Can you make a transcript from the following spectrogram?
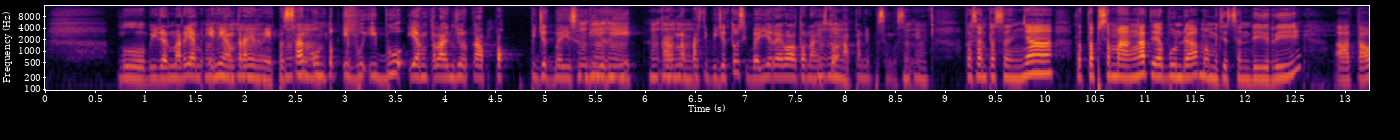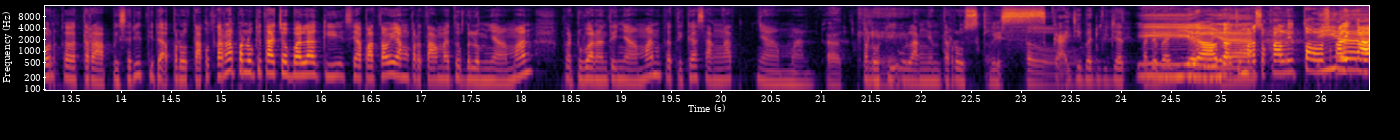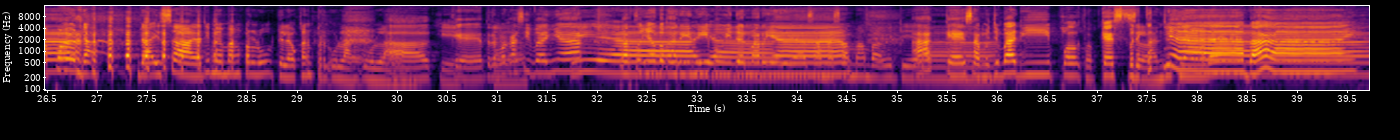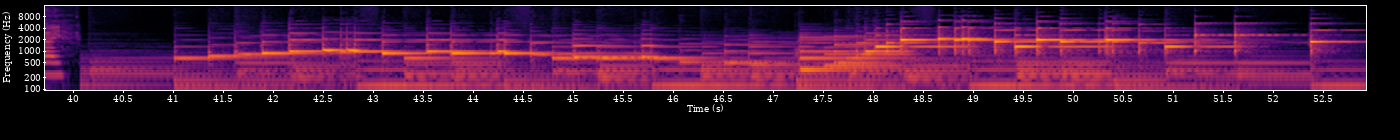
Bu Bidan Mariam ini yang terakhir nih pesan untuk ibu-ibu yang telanjur kapok pijat bayi sendiri karena pasti pijat tuh si bayi rewel atau nangis tuh apa nih pesan-pesannya? Pesan-pesannya tetap semangat ya Bunda memijit sendiri atau ke terapis. Jadi tidak perlu takut karena perlu kita coba lagi. Siapa tahu yang pertama itu belum nyaman, kedua nanti nyaman, ketiga sangat nyaman. Oke. Perlu diulangin terus gitu. keajaiban pijat pada bayi Iya, ya, enggak ya. cuma sekali toh, sekali Iya. kapo ya enggak enggak bisa. Jadi memang perlu dilakukan berulang-ulang. Oke, gitu. terima kasih banyak Iya, waktunya untuk hari ini Bu iya, Widan Maria. iya, sama-sama Mbak Widya. Oke, sampai jumpa di podcast berikutnya. Bye. Bye.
